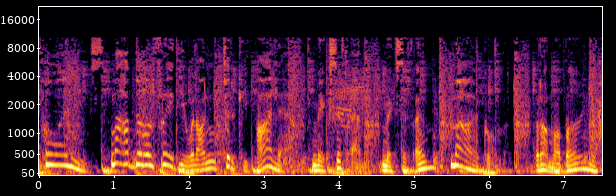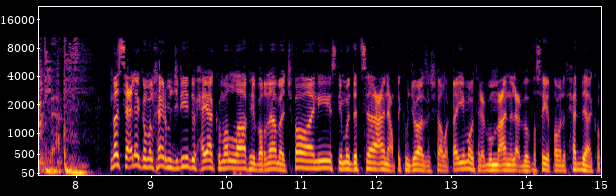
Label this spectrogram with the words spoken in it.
فوانيس مع عبد الله الفريدي والعنود تركي على Mix FM Mix FM معاكم. رمضان يحلى. مسي عليكم الخير من جديد وحياكم الله في برنامج فوانيس لمدة ساعة. نعطيكم جوائز إن شاء الله قيمة وتلعبون معنا لعبة بسيطة ونتحداكم.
